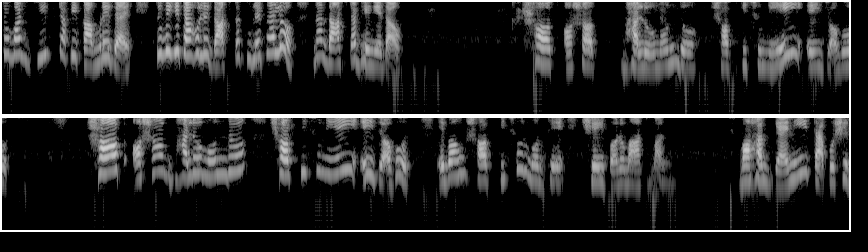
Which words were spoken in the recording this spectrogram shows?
তোমার জিভটাকে কামড়ে দেয়, তুমি কি তাহলে দাঁতটা তুলে ফেলো না দাঁতটা ভেঙে দাও? সৎ, অসৎ, ভালো, মন্দ সব কিছু নিয়েই এই জগৎ। সৎ, অসৎ, ভালো, মন্দ সব কিছু নিয়েই এই জগৎ এবং সব কিছুর মধ্যে সেই পরমাত্মান। মহাজ্ঞানী তাপসের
